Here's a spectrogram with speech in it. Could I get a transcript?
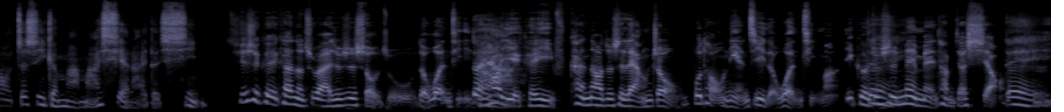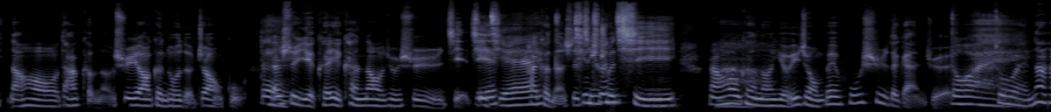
哦，这是一个妈妈写来的信。其实可以看得出来，就是手足的问题，啊，然后也可以看到就是两种不同年纪的问题嘛。一个就是妹妹她比较小，对，然后她可能需要更多的照顾，对。但是也可以看到就是姐姐，姐姐她可能是青春期，青春期，然后可能有一种被忽视的感觉。对对，那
